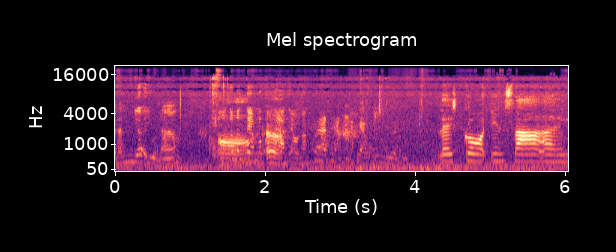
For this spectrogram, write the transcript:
วนั้นเยอะอยู่น้ำอ๋อถ้ามันเต็มแล้วเอก็อหาแถวนั้นหาแถวหาแถวอื่น let's go inside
